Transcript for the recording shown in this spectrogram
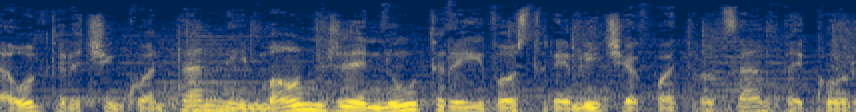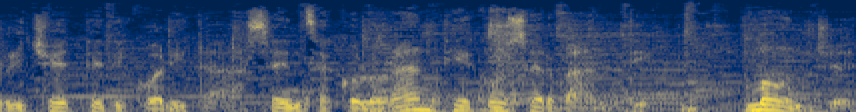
Da oltre 50 anni Monge nutre i vostri amici a quattro zampe con ricette di qualità, senza coloranti e conservanti. Monge,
